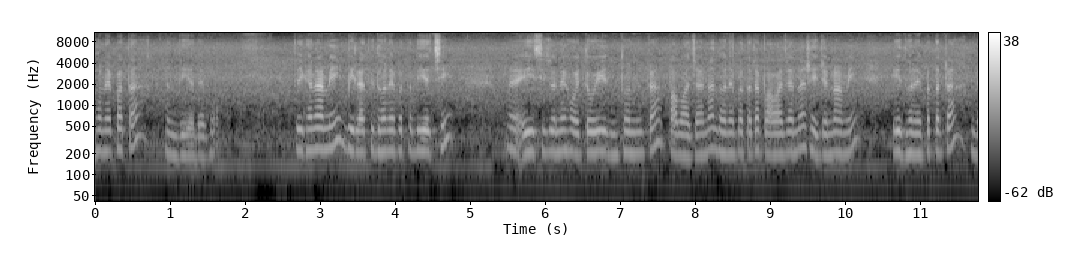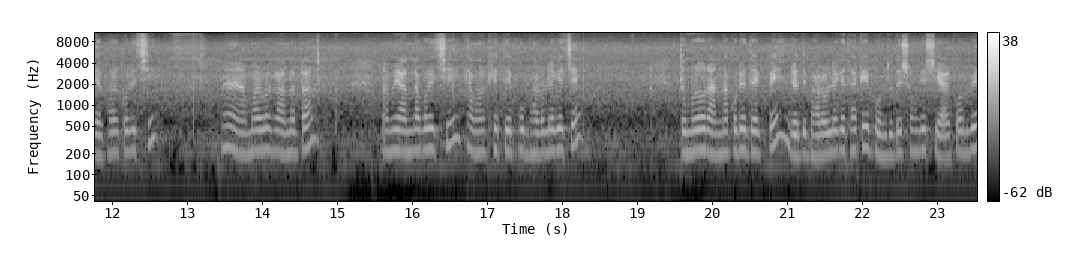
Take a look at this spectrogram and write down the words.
ধনে পাতা দিয়ে দেব। তো এখানে আমি বিলাতি ধনে পাতা দিয়েছি। এই সিজনে হয়তো ওই ধনেটা পাওয়া যায় না, ধনে পাতাটা পাওয়া যায় না, সেই জন্য আমি এই ধনে পাতাটা ব্যবহার করেছি। হ্যাঁ আমার রান্নাটা আমি রান্না করেছি, আমার খেতে খুব ভালো লেগেছে। তোমরাও রান্না করে দেখবে। যদি ভালো লেগে থাকে, বন্ধুদের সঙ্গে শেয়ার করবে।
